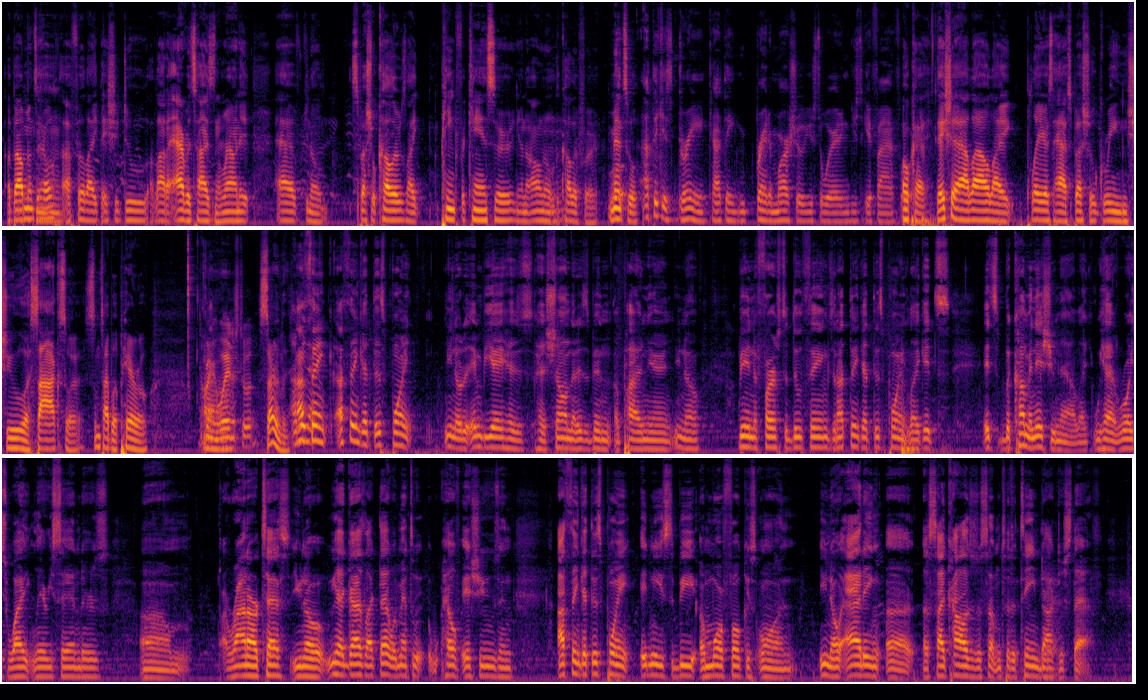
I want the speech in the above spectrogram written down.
about mental health. I feel like they should do a lot of advertising around it. Have you know special colors like pink for cancer. You know, I don't know the color for mental. I think it's green. I think Brandon Marshall used to wear it and used to get fined for. it. Okay, they should allow like players to have special green shoe or socks or some type of apparel. To bring Um, awareness to it. Certainly. I, mean, think I think at this point, you know, the NBA has has shown that it's been a pioneer And, you know, being the first to do things, and I think at this point, like it's it's become an issue now. Like we had Royce White, Larry Sanders, um, Ron Artest. You know, we had guys like that with mental health issues, and I think at this point it needs to be a more focus on you know adding a, a psychologist or something to the team doctor staff.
